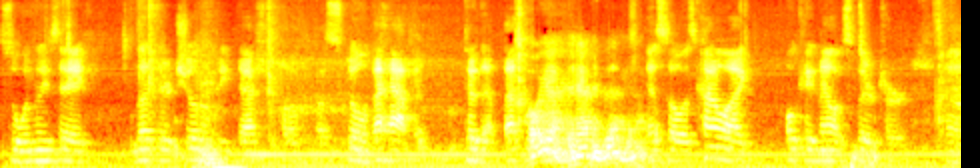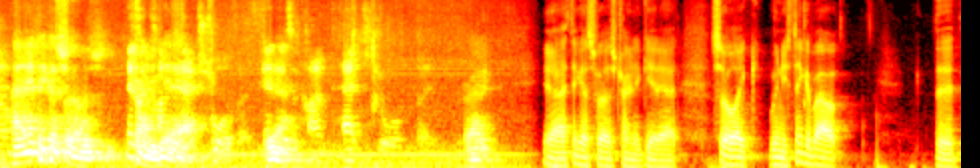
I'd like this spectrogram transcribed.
So when they say, "Let their children be dashed upon a stone," that happened to them. That's what. Oh yeah, it happened to them. Yeah. And so it's kind of like, okay, now it's their turn. Um, and I think that's what I was trying to get at. It's a contextual thing. It Yeah. is a contextual thing. Right. Yeah, I think that's what I was trying to get at. So, like, when you think about the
